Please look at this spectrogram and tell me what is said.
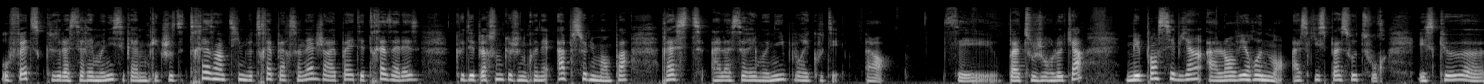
au fait que la cérémonie c'est quand même quelque chose de très intime, de très personnel. J'aurais pas été très à l'aise que des personnes que je ne connais absolument pas restent à la cérémonie pour écouter. Alors, c'est pas toujours le cas, mais pensez bien à l'environnement, à ce qui se passe autour. Est-ce que euh,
